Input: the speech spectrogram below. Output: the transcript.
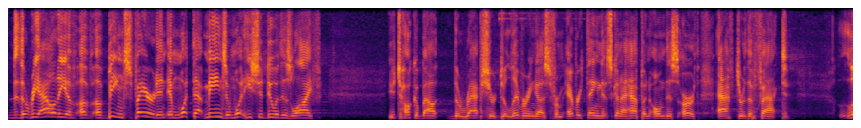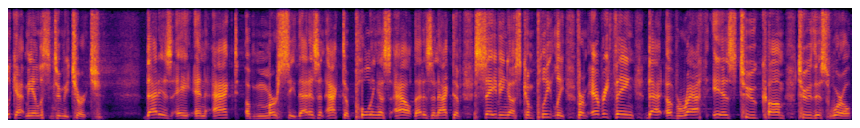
the reality of, of, of being spared and, and what that means and what he should do with his life. You talk about the rapture delivering us from everything that's going to happen on this earth after the fact. Look at me and listen to me, church. That is a, an act of mercy. That is an act of pulling us out. That is an act of saving us completely from everything that of wrath is to come to this world.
